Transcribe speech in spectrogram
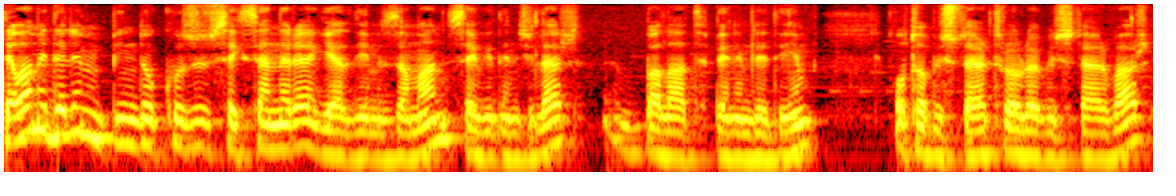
Devam edelim 1980'lere geldiğimiz zaman sevgili dinciler Balat benim dediğim otobüsler, trolobüsler var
